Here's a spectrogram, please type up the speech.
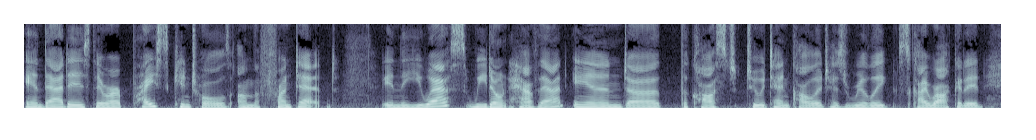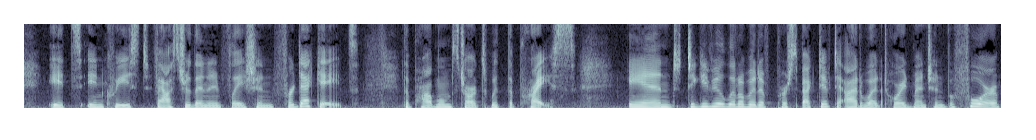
and that is there are price controls on the front end. In the US, we don't have that, and uh, the cost to attend college has really skyrocketed. It's increased faster than inflation for decades. The problem starts with the price. And to give you a little bit of perspective, to add what Tori mentioned before,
